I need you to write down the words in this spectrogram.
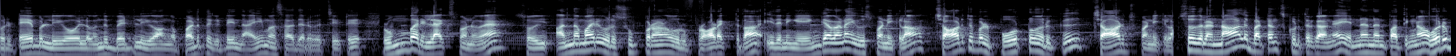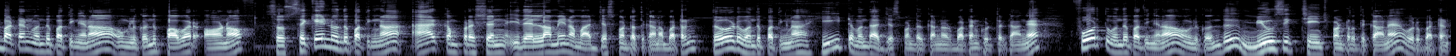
ஒரு டேபிள்லையோ இல்லை வந்து பெட்லேயோ அங்கே படுத்துக்கிட்டு இந்த ஐ மசாஜரை வச்சுட்டு ரொம்ப ரிலாக்ஸ் பண்ணுவேன். ஸோ அந்த மாதிரி ஒரு சூப்பரான ஒரு ப்ராடக்ட் தான். இதை நீங்கள் எங்கே வேணால் யூஸ் பண்ணிக்கலாம். சார்ஜபிள் போர்ட்டும் இருக்குது சார்ஜ் பண்ணிக்கலாம். ஸோ இதில் நாலு பட்டன்ஸ் கொடுத்துருக்காங்க. என்னென்னு பார்த்தீங்கன்னா ஒரு பட்டன் வந்து பார்த்தீங்கன்னா உங்களுக்கு வந்து power on off so second வந்து பார்த்தீங்கன்னா ஏர் கம்ப்ரெஷன் இது எல்லாமே நம்ம அட்ஜஸ்ட் பண்ணுறதுக்கான பட்டன் தேர்டு வந்து பார்த்தீங்கன்னா ஹீட்டை வந்து அட்ஜஸ்ட் பண்ணுறதுக்கான ஒரு பட்டன் கொடுத்துருக்காங்க. ஃபோர்த்து வந்து பார்த்தீங்கன்னா உங்களுக்கு வந்து மியூசிக் சேஞ்ச் பண்ணுறதுக்கான ஒரு பட்டன்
